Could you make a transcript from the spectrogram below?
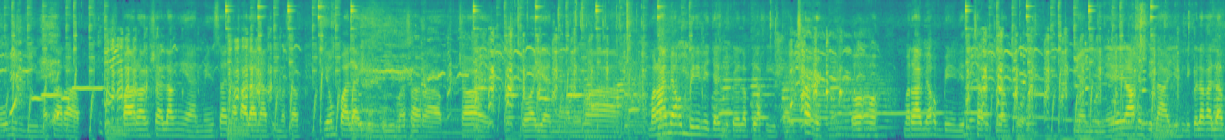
o hindi masarap. Parang siya lang yan. Minsan akala natin masarap. Yung pala hindi masarap. Char. So ayan na. May mga... Marami akong binili dyan. Hindi ko lang pinakita. Char. Oo. Marami akong binili. Charot lang po. Yan yun. Eh, yung akin dinayo. Hindi ko lang alam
